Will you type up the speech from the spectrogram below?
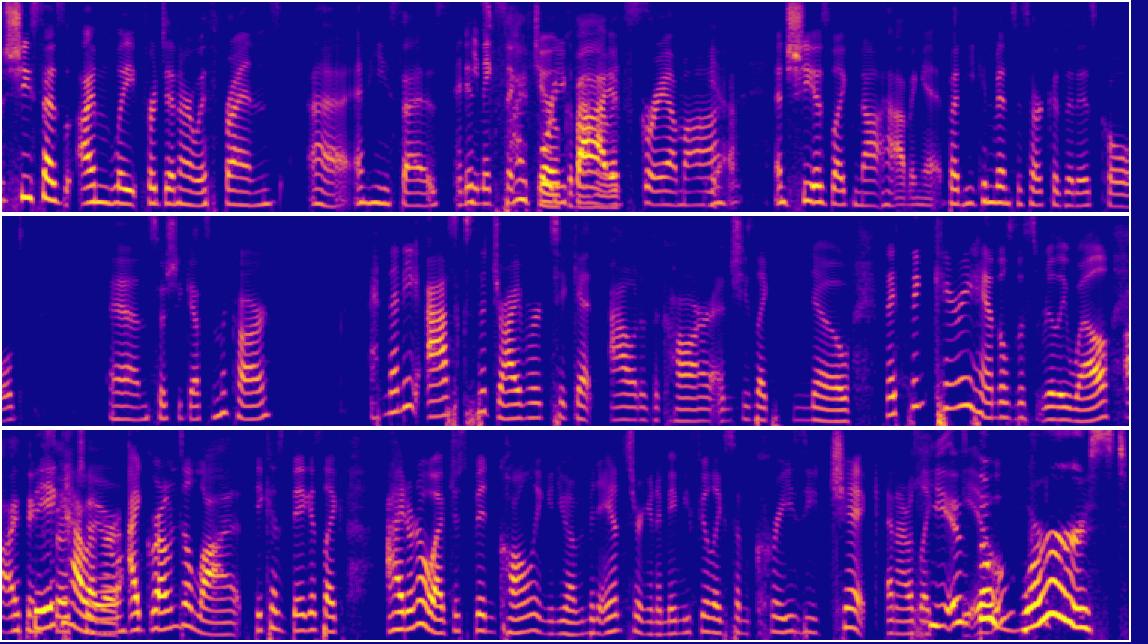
She says, "I'm late for dinner with friends," uh, and he says, And he "It's makes a five joke about how forty-five, it's- Grandma." yeah. And she is like not having it, but he convinces her because it is cold, and so she gets in the car. And then he asks the driver to get out of the car, and she's like, "No." And I think Carrie handles this really well. I think Big, so, however, too. I groaned a lot because Big is like, "I don't know. I've just been calling, and you haven't been answering, and it made me feel like some crazy chick." And I was like, he is Ew. the worst.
